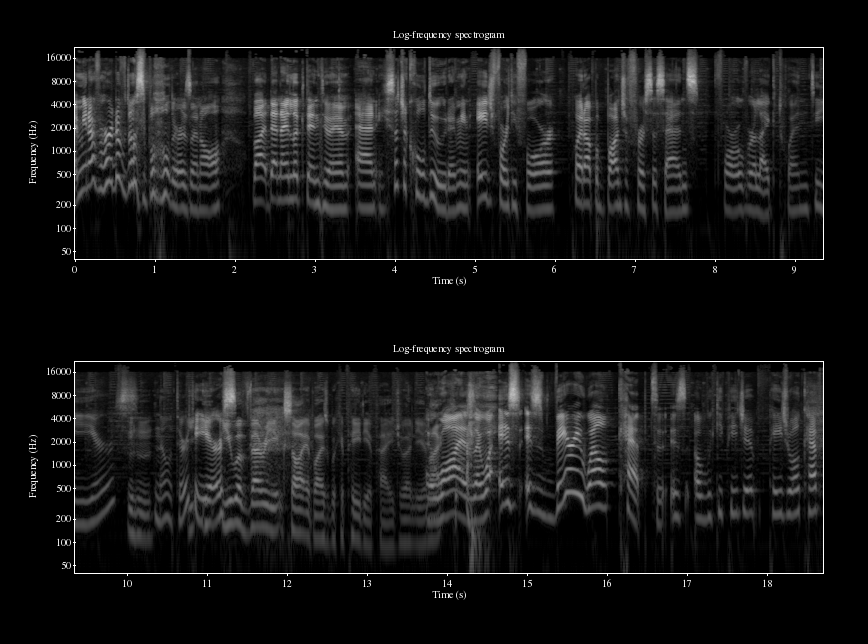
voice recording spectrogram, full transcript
I mean, I've heard of those boulders and all, but then I looked into him and he's such a cool dude. I mean, age 44, put up a bunch of first ascents for over like 20 years? No, 30 You- years. You were very excited by his Wikipedia page, weren't you? It was. I wa- is is very well kept. Is a Wikipedia page well kept,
